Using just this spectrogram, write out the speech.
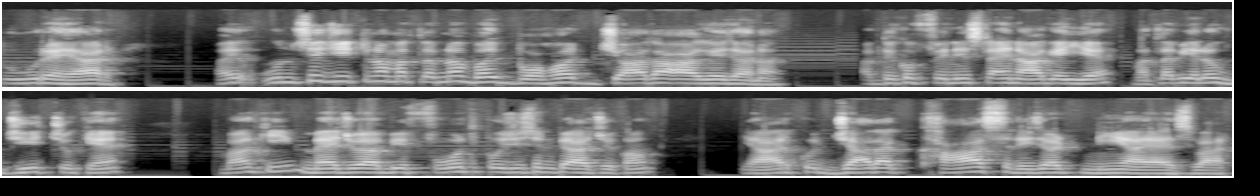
दूर है यार। भाई, उनसे जीतना मतलब ना भाई बहुत ज़्यादा आगे जाना। अब देखो फिनिश लाइन आ गई है मतलब ये लोग जीत चुके हैं। बाकी मैं जो है अभी फोर्थ पोजीशन पे आ चुका हूँ। यार, कुछ ज़्यादा खास रिज़ल्ट नहीं आया इस बार।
